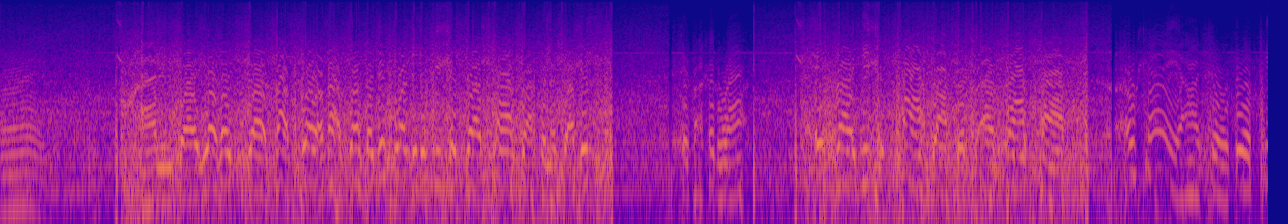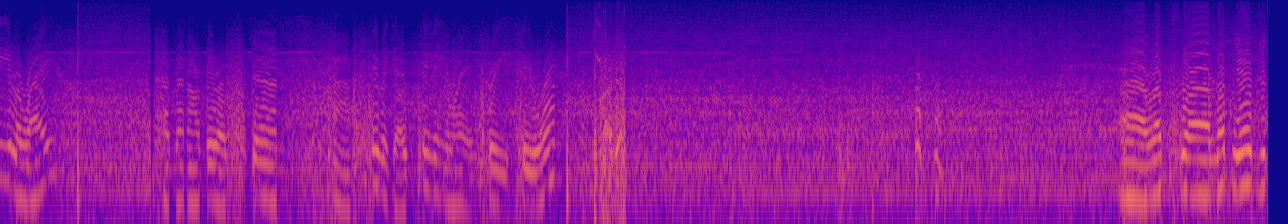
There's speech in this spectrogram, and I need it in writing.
Alright. And uh, yeah, that's, uh, that's great on that stuff. I just wondered if you could uh, pass that in a second. If I could what? If uh, you could pass that, uh, fast pass. Okay, I shall do a peel away, and then I'll do a stern pass. Here we go, peeling away in three, two, one. Uh, let's uh, let the engine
